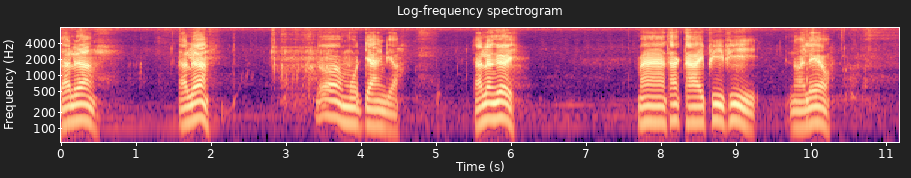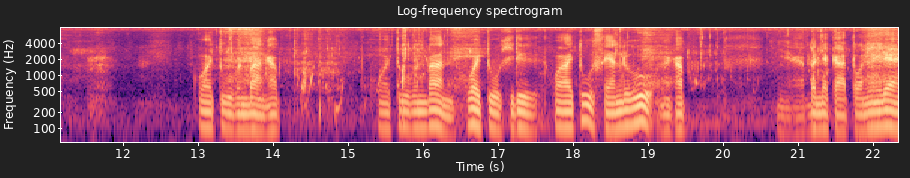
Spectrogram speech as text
ดาวเรื่อง ดาวเรื่องก็หมดอย่างเดียว ดาวเรื่องเอ้ย มาทักทายพี่พี่หน่อยแล้วควายตู้บ้านๆครับ ควายตู้บ้านๆควายตู้ขี้ดื้อ ควายตู้แสนรู้นะครับ นี่นะครับบรรยากาศตอนแรง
